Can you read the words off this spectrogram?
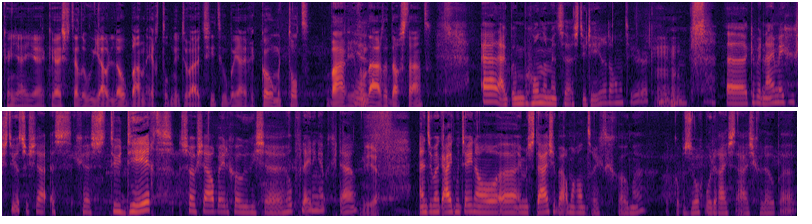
Kun, jij, eh, kun jij eens vertellen hoe jouw loopbaan er tot nu toe uitziet? Hoe ben jij gekomen tot waar je Ja. vandaag de dag staat? Eh, nou, ik ben begonnen met eh, studeren dan natuurlijk. Mhm. Eh, ik heb in Nijmegen gestuurd, socia- gestudeerd sociaal-pedagogische hulpverlening heb ik gedaan. Ja. En toen ben ik eigenlijk meteen al in mijn stage bij Amarant terechtgekomen. Heb ik op een zorgboerderij stage gelopen,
